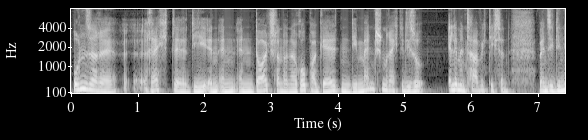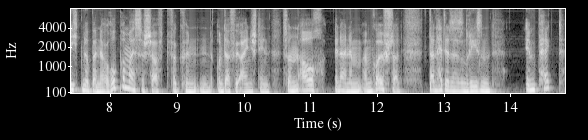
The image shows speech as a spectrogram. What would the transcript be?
unsere Rechte, die in, in, in Deutschland und Europa gelten, die Menschenrechte, die so elementar wichtig sind, wenn sie die nicht nur bei einer Europameisterschaft verkünden und dafür einstehen, sondern auch in einem, einem Golfstaat, dann hätte das einen riesen Impact.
